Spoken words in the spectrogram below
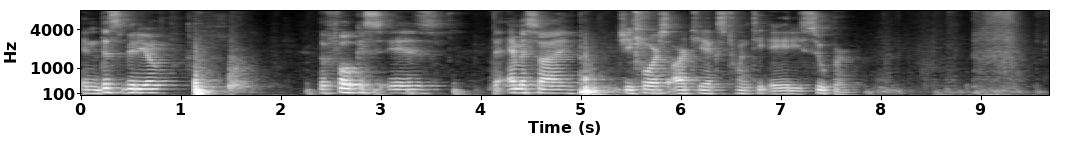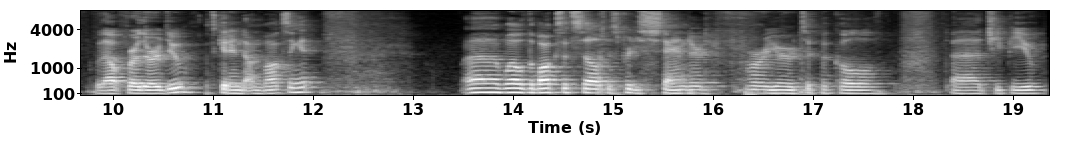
in this video, the focus is the MSI GeForce RTX 2080 Super. Without further ado, let's get into unboxing it. Uh, well, the box itself is pretty standard for your typical uh, GPU.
